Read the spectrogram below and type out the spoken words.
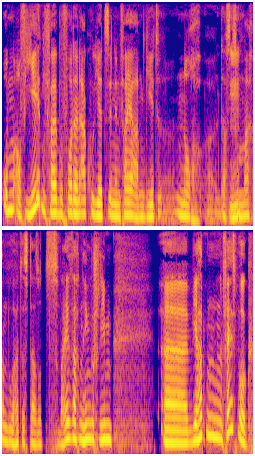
Um auf jeden Fall, bevor dein Akku jetzt in den Feierabend geht, noch äh, das Mhm. zu machen. Du hattest da so zwei Sachen hingeschrieben. Äh, wir hatten Facebook.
